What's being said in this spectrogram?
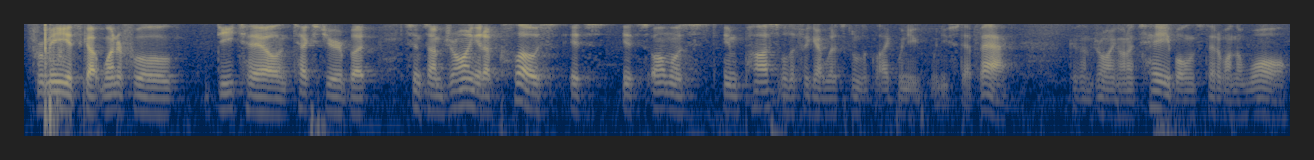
for me, it's got wonderful detail and texture, but since I'm drawing it up close, it's, it's almost impossible to figure out what it's going to look like when you, when you step back, because I'm drawing on a table instead of on the wall.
